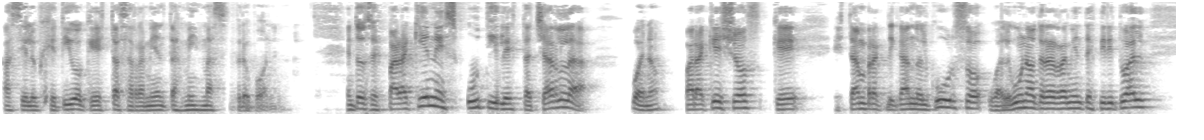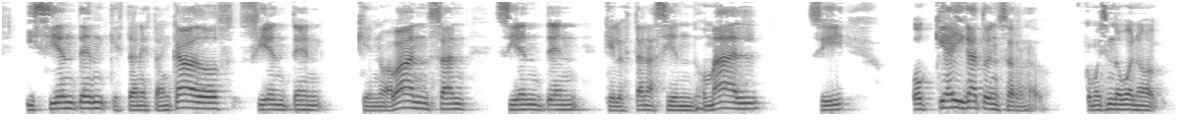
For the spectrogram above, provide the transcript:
hacia el objetivo que estas herramientas mismas proponen. Entonces, ¿para quién es útil esta charla? Bueno, para aquellos que están practicando el curso o alguna otra herramienta espiritual y sienten que están estancados, sienten que no avanzan, sienten que lo están haciendo mal, ¿sí? O que hay gato encerrado. Como diciendo, bueno,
